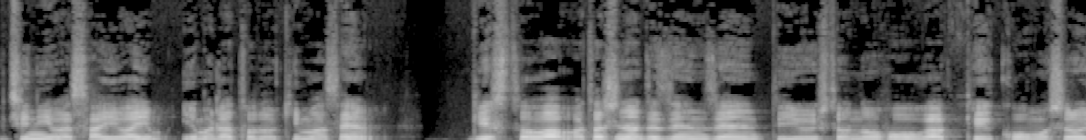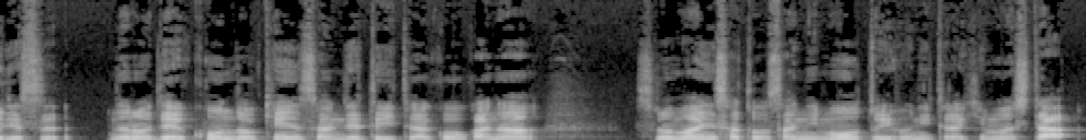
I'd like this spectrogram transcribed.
うちには幸い未だ届きません。ゲストは私なんて全然っていう人の方が結構面白いです。なので今度ケンさんに出ていただこうかな。その前に佐藤さんにもというふうにいただきました。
